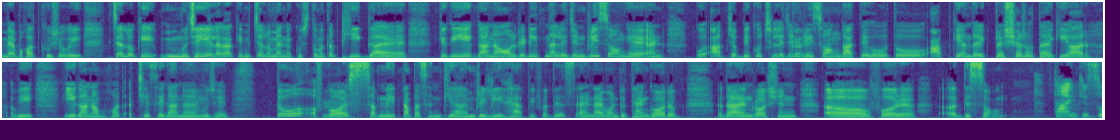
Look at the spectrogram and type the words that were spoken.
मैं बहुत खुश हो गई। चलो कि मुझे ये लगा कि चलो मैंने कुछ तो मतलब ठीक गाया है। क्योंकि ये गाना ऑलरेडी इतना लेजेंडरी सॉन्ग है। एंड को आप जब भी कुछ लेजेंडरी सॉन्ग गाते हो तो आपके अंदर एक प्रेशर होता है कि यार अभी ये गाना बहुत अच्छे से गाना है मुझे। तो ऑफ़ कोर्स सबने इतना पसंद किया I am really happy for this and I want to thank Gaurav the and Roshan for this song Thank you so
